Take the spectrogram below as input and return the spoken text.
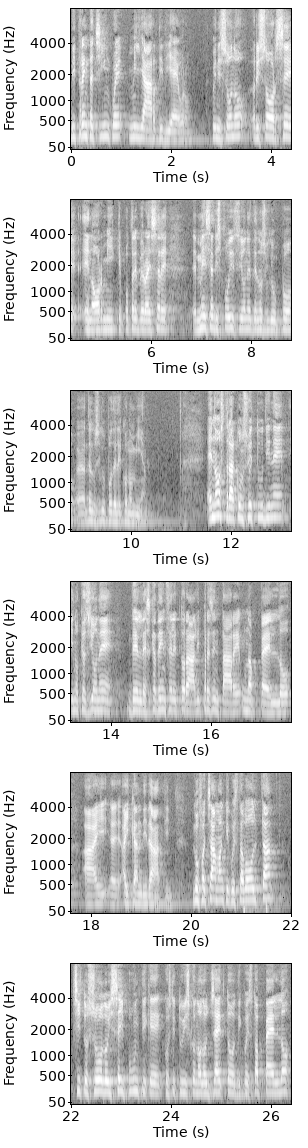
di 35 miliardi di euro. Quindi sono risorse enormi che potrebbero essere eh, messe a disposizione dello sviluppo, eh, dello sviluppo dell'economia. È nostra consuetudine, in occasione delle scadenze elettorali, presentare un appello ai, eh, ai candidati. Lo facciamo anche questa volta, cito solo i sei punti che costituiscono l'oggetto di questo appello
